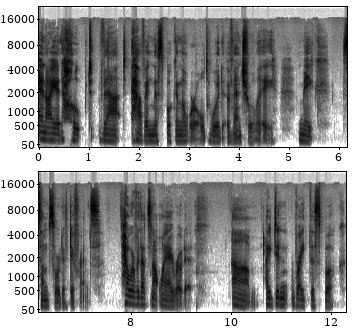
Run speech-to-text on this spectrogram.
And I had hoped that having this book in the world would eventually make some sort of difference. However, that's not why I wrote it. Um, I didn't write this book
